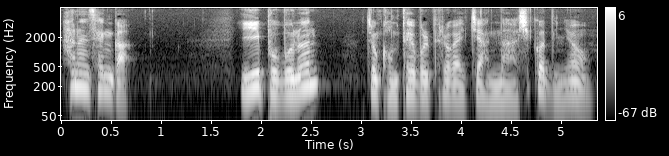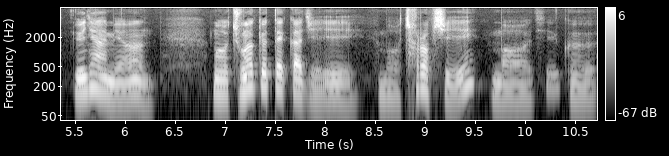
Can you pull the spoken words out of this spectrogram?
하는 생각. 이 부분은 좀 검토해 볼 필요가 있지 않나 싶거든요. 왜냐하면 뭐 중학교 때까지 뭐 철없이 뭐 그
